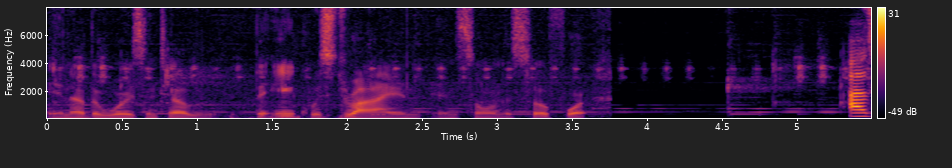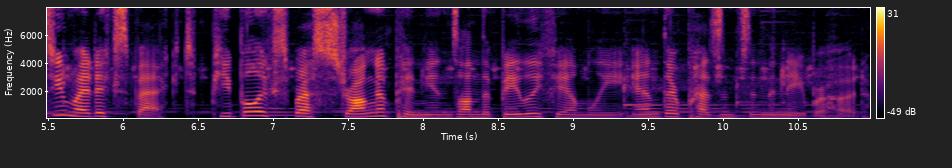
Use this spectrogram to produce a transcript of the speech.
In other words, until the ink was dry and, and so on and so forth. As you might expect, people expressed strong opinions on the Bailey family and their presence in the neighborhood.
